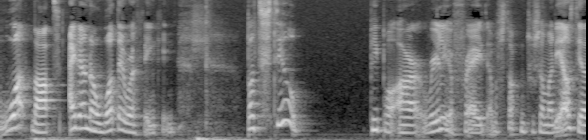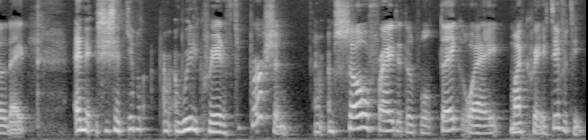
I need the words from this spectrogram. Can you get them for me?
whatnot. I don't know what they were thinking. But still, people are really afraid. I was talking to somebody else the other day and she said, Yeah, but I'm a really creative person. I'm, I'm so afraid that it will take away my creativity.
